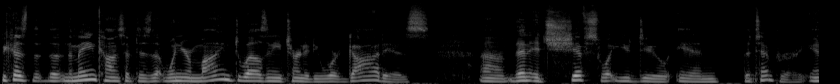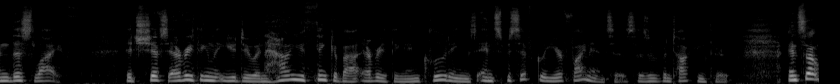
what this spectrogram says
because the, the, the, main concept is that when your mind dwells in eternity where god is um, then it shifts what you do in the temporary in this life it shifts everything that you do and how you think about everything, including and specifically your finances, as we've been talking through. And so,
